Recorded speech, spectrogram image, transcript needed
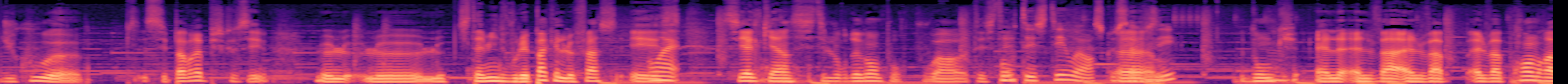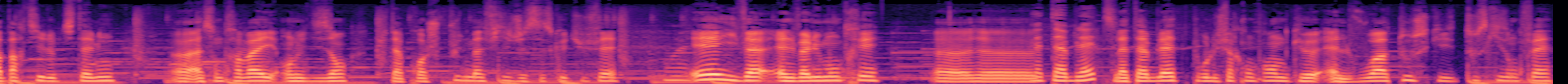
du coup, euh, c'est- pas vrai puisque c'est le, le, le- le petit ami ne voulait pas qu'elle le fasse et Ouais. c'est elle qui a insisté lourdement pour pouvoir euh, tester. pour tester, ouais, alors ce que ça faisait. Donc Mm. elle, elle, va, elle, va, elle va prendre à partie le petit ami euh, à son travail en lui disant Tu t'approches plus de ma fille, je sais ce que tu fais. Ouais. Et il va, elle va lui montrer euh, La la... tablette. tablette pour lui faire comprendre qu'elle voit tout ce qui- tout ce qu'ils ont fait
